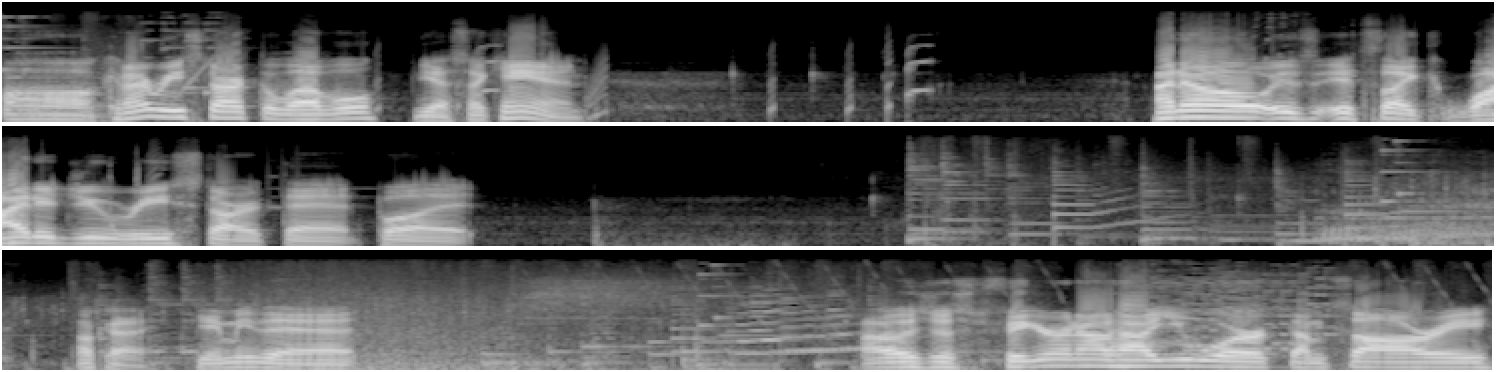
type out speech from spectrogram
Oh, can I restart the level? Yes, I can. I know it's, it's like, why did you restart that? But... Okay, give me that. I was just figuring out how you worked. I'm sorry.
